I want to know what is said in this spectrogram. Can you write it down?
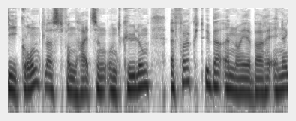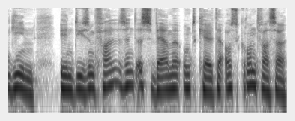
Die Grundlast von Heizung und Kühlung erfolgt über erneuerbare Energien. In diesem Fall sind es Wärme und Kälte aus Grundwasser,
